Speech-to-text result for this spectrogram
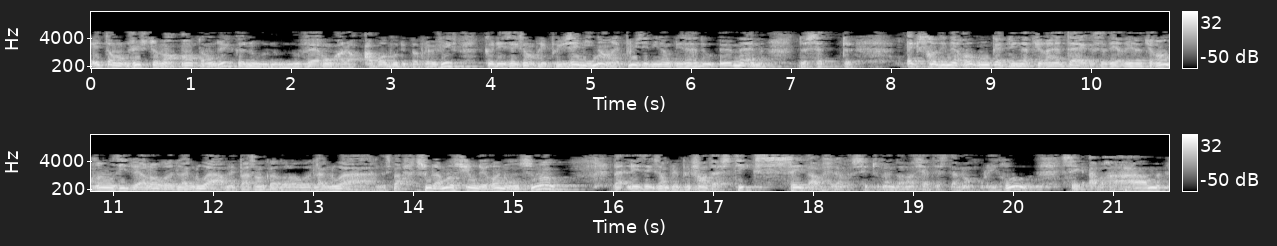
étant justement entendu que nous, nous, verrons, alors à propos du peuple juif, que les exemples les plus éminents, les plus éminents que les hindous eux-mêmes, de cette extraordinaire reconquête d'une nature intègre, c'est-à-dire d'une nature en transit vers l'ordre de la gloire, mais pas encore dans l'ordre de la gloire, n'est-ce pas, sous la motion du renoncement, ben, les exemples les plus fantastiques, c'est, c'est tout de même dans l'Ancien Testament qu'on les trouve, c'est Abraham,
